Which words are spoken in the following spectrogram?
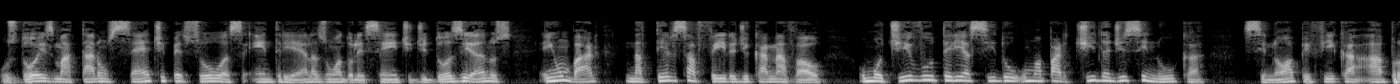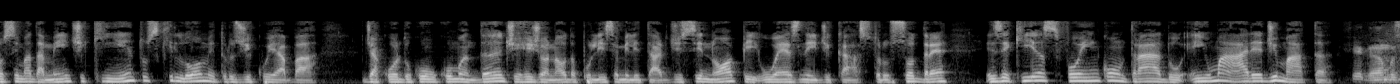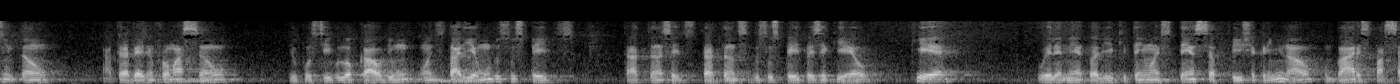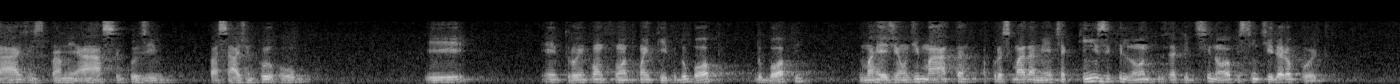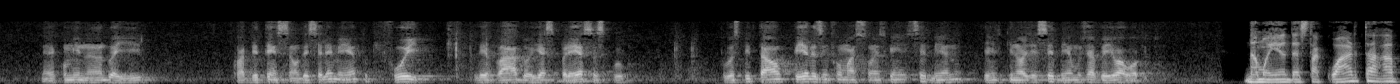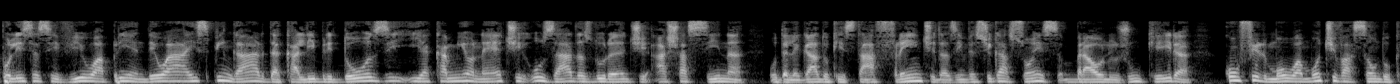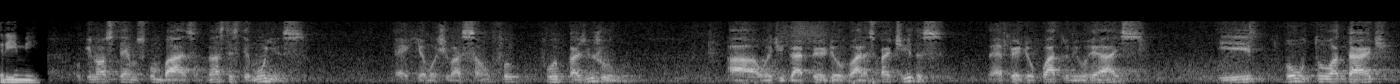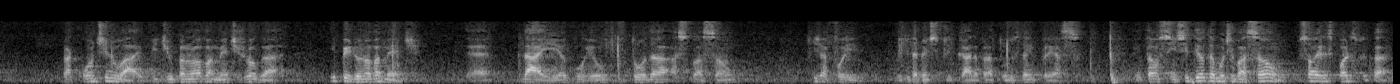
Os dois mataram sete pessoas, entre elas um adolescente de 12 anos, em um bar na terça-feira de carnaval. O motivo teria sido uma partida de sinuca. Sinop fica a aproximadamente 500 quilômetros de Cuiabá. De acordo com o comandante regional da Polícia Militar de Sinop, Wesley de Castro Sodré, Ezequias foi encontrado em uma área de mata. Chegamos então através da informação e o possível local de um, onde estaria um dos suspeitos, tratando-se tratando do suspeito Ezequiel, que é o elemento ali que tem uma extensa ficha criminal, com várias passagens para ameaça, inclusive passagem por roubo, e entrou em confronto com a equipe do BOP, do BOP numa região de mata, aproximadamente a 15 quilômetros aqui de Sinop, sentido aeroporto, né, combinando aí com a detenção desse elemento, que foi levado aí às pressas para o hospital, pelas informações que, recebendo, que nós recebemos, já veio a óbito. Na manhã desta quarta, a Polícia Civil apreendeu a espingarda calibre 12 e a caminhonete usadas durante a chacina. O delegado que está à frente das investigações, Braulio Junqueira, confirmou a motivação do crime. O que nós temos com base nas testemunhas é que a motivação foi, foi por causa de jogo. O Edgar perdeu várias partidas, né, perdeu 4 mil reais e voltou à tarde para continuar e pediu para novamente jogar e perdeu novamente. Né? Daí ocorreu toda a situação que já foi devidamente explicada para todos da imprensa. Então, sim, se tem outra motivação, só eles podem explicar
